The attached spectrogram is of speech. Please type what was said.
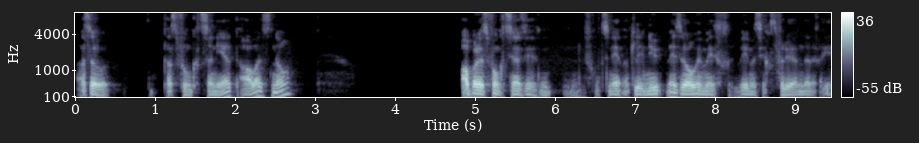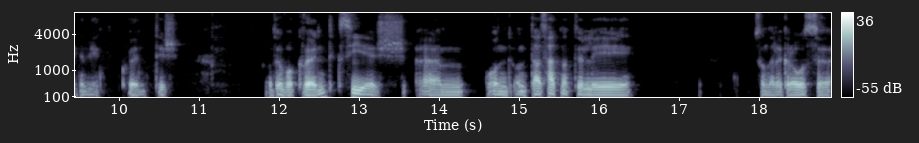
Also das funktioniert alles noch. Aber es funktioniert, funktioniert natürlich nicht mehr so, wie man, wie man sich früher irgendwie gewöhnt ist. Oder wo gewöhnt war. Ähm, und, und das hat natürlich zu einer grossen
